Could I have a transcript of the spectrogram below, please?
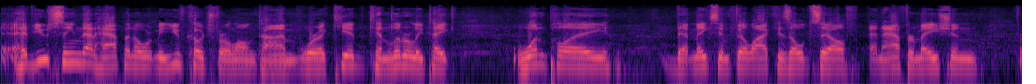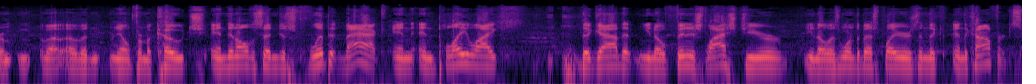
have you seen that happen? Over, I mean, you've coached for a long time, where a kid can literally take one play that makes him feel like his old self, an affirmation from of a you know from a coach, and then all of a sudden just flip it back and and play like the guy that you know finished last year, you know, as one of the best players in the in the conference.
